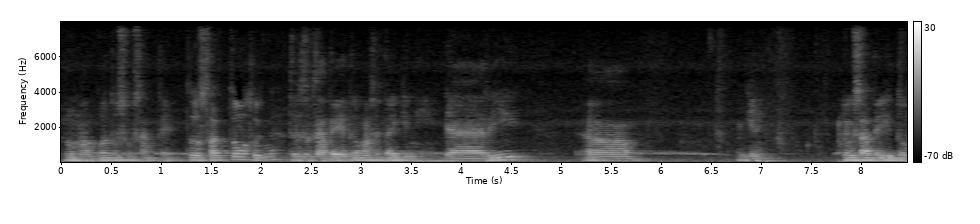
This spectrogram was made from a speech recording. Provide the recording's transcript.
rumah gua tusuk sate. Terus satu maksudnya? Tusuk sate itu maksudnya gini dari eh, gini tusuk sate itu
